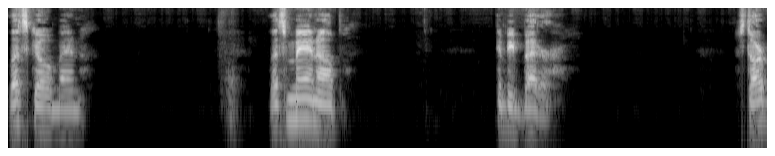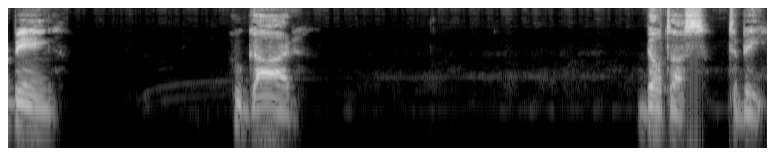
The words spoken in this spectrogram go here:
Let's go, man. Let's man up and be better. Start being who God built us to be.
